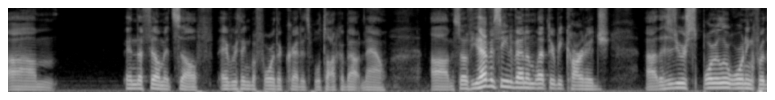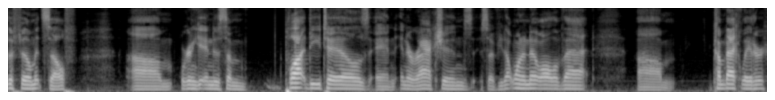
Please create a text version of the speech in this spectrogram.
Um in the film itself. Everything before the credits we'll talk about now. Um, so if you haven't seen Venom, Let There Be Carnage, uh, this is your spoiler warning for the film itself. Um, we're gonna get into some plot details and interactions. So if you don't want to know all of that, um, come back later.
